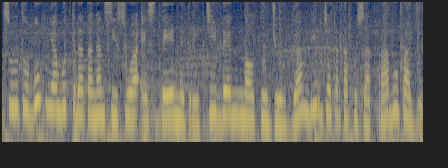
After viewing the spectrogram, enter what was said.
suhu tubuh menyambut kedatangan siswa SD Negeri Cideng 07 Gambir, Jakarta Pusat Rabu pagi.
